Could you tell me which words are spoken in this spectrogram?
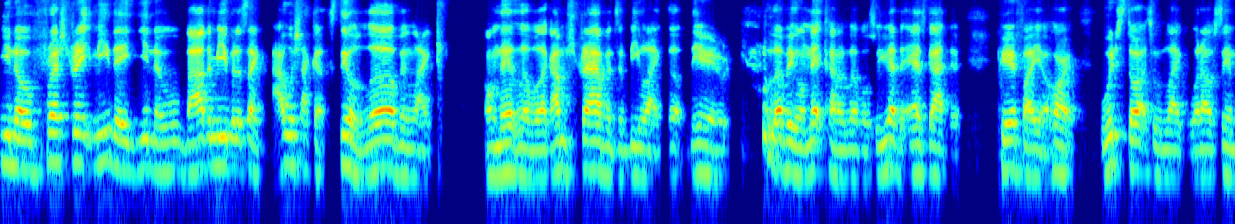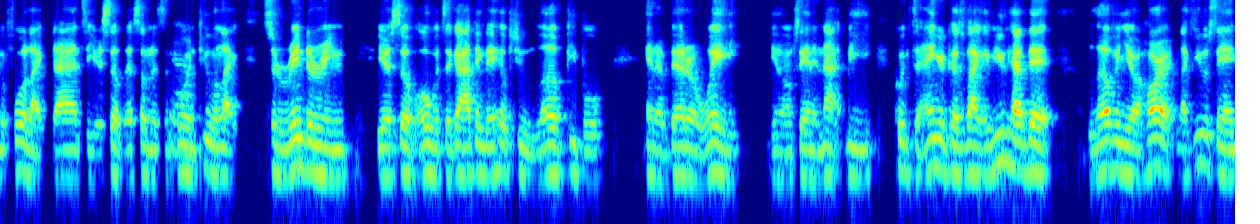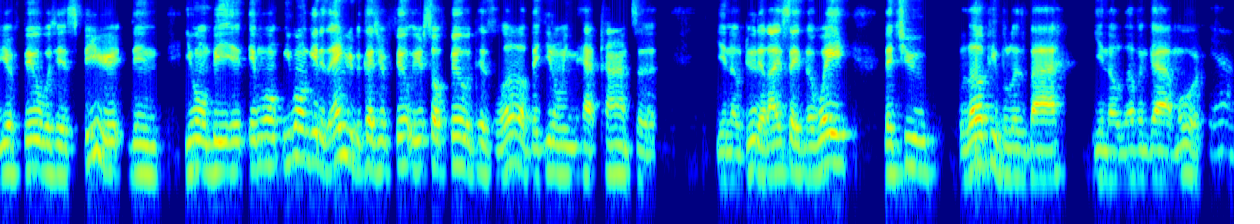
you know, frustrate me, they, you know, bother me, but it's like I wish I could still love and like on that level. Like I'm striving to be like up there, loving on that kind of level. So you have to ask God to purify your heart, which starts with like what I was saying before, like dying to yourself. That's something that's important yeah. too. And like surrendering yourself over to God. I think that helps you love people in a better way, you know what I'm saying, and not be quick to anger. Because like if you have that love in your heart, like you were saying, if you're filled with his spirit, then you won't be it, it won't you won't get as angry because you're filled, you're so filled with his love that you don't even have time to, you know, do that. Like I say, the way that you love people is by, you know, loving God more. Yeah.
